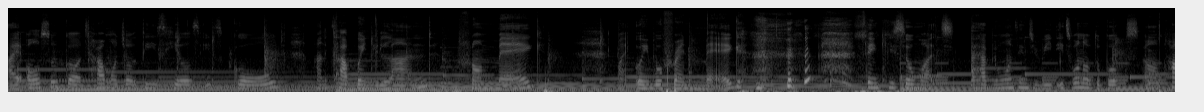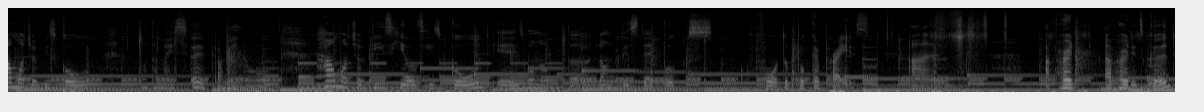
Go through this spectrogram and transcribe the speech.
I also got How Much of These Hills is Gold and Clap When You Land from Meg, my Oibo friend Meg. Thank you so much. I have been wanting to read. It's one of the books. Um, How Much of This Gold? What am I saying? I mean, oh. How Much of These Hills is Gold is one of the long listed books for the Booker Prize. And I've heard I've heard it's good,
